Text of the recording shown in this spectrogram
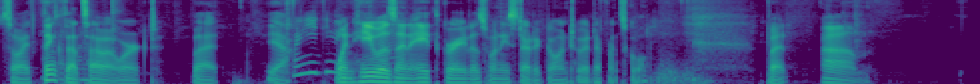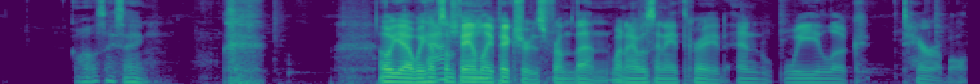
so I think so that's how it worked. But yeah, What are you doing? when he was in eighth grade is when he started going to a different school. But um, what was I saying? oh yeah, we have some Fashion. family pictures from then when I was in eighth grade, and we look terrible.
